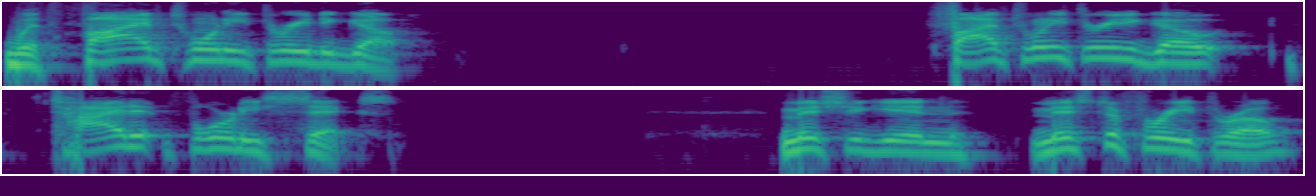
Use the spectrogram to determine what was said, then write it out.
with 5.23 to go. 5.23 to go, tied at 46. Michigan missed a free throw,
